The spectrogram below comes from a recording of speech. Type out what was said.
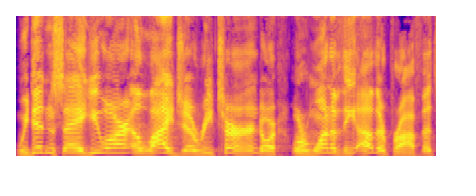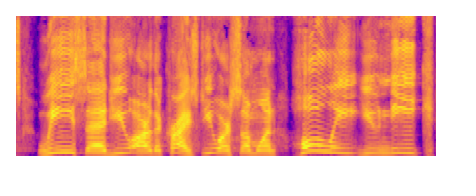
We didn't say, You are Elijah returned or, or one of the other prophets. We said, You are the Christ. You are someone wholly unique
